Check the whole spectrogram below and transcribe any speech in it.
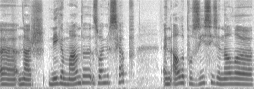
uh, naar negen maanden zwangerschap. En alle posities en alle...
